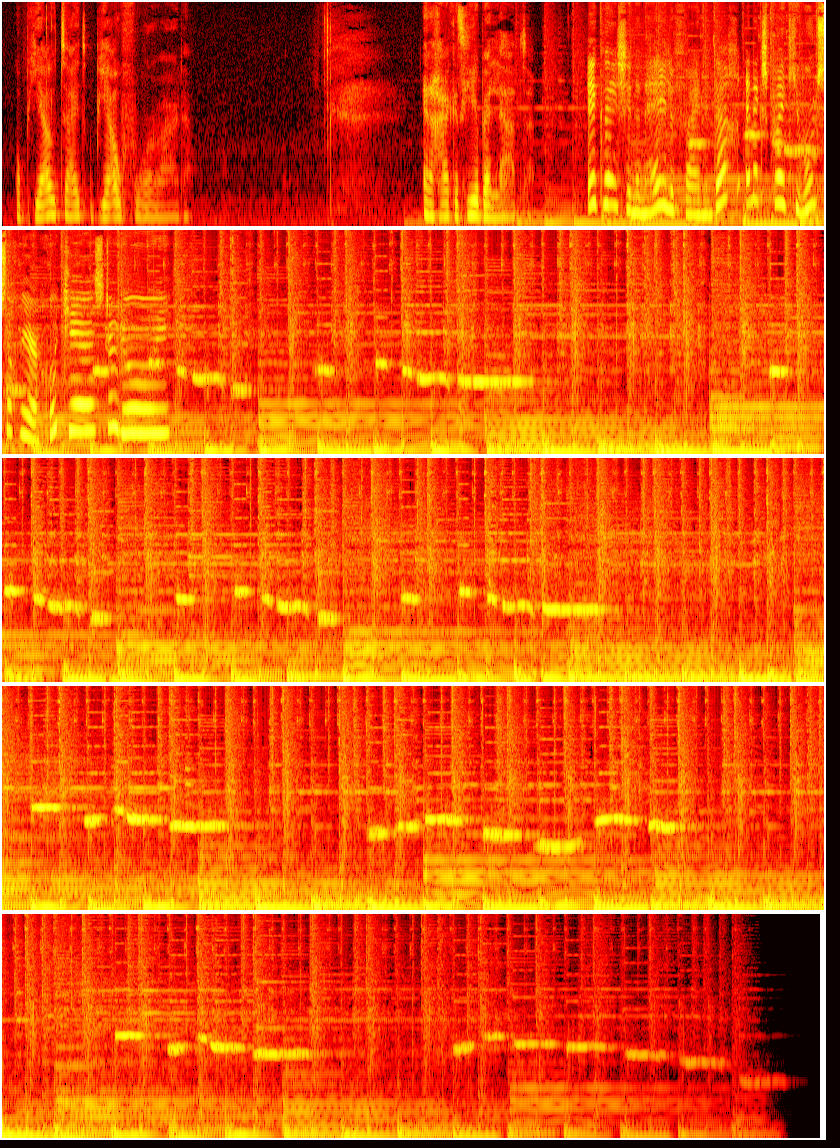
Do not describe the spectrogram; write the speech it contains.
op jouw tijd, op jouw voorwaarden. En dan ga ik het hierbij laten. Ik wens je een hele fijne dag en ik spreek je woensdag weer. Groetjes, doei doei!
